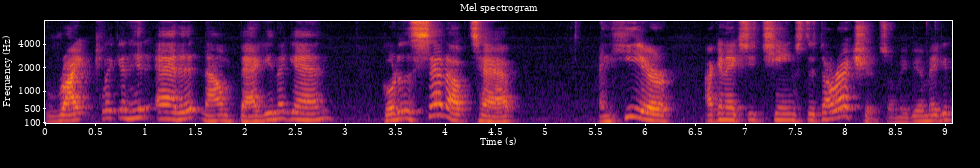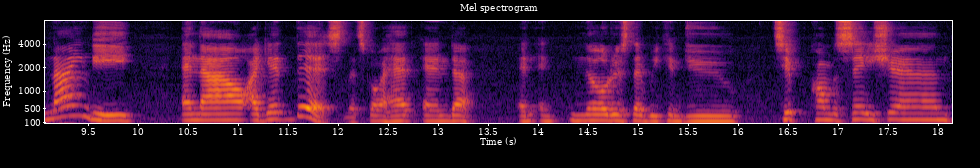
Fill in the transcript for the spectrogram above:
right click and hit edit. Now I'm back in again. Go to the setup tab and here, I can actually change the direction. So maybe I make it 90, and now I get this. Let's go ahead and, uh, and, and notice that we can do tip conversation.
